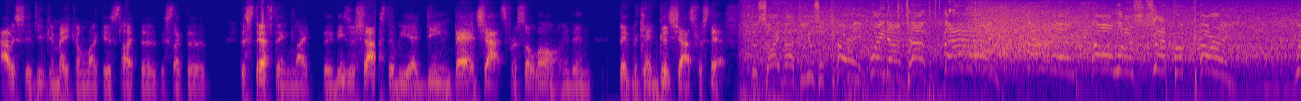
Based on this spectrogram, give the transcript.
obviously, if you can make them, like it's like the it's like the the Steph thing. Like the, these are shots that we had deemed bad shots for so long, and then they became good shots for Steph. Decide not to use it. Curry way downtown. shot from Curry with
